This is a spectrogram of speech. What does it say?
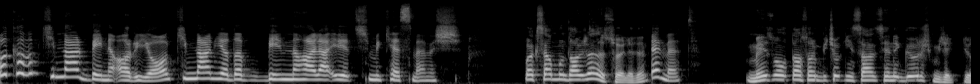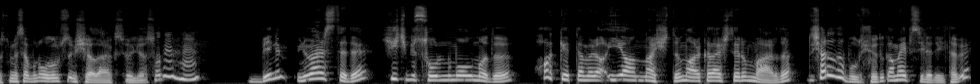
Bakalım kimler beni arıyor, kimler ya da benimle hala iletişimi kesmemiş. Bak sen bunu daha önce de söyledin. Evet. Mezun olduktan sonra birçok insan seninle görüşmeyecek diyorsun. Mesela bunu olumsuz bir şey olarak söylüyorsun. Hı hı. Benim üniversitede hiçbir sorunum olmadığı, hakikaten böyle iyi anlaştığım arkadaşlarım vardı. Dışarıda da buluşuyorduk ama hepsiyle değil tabii.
